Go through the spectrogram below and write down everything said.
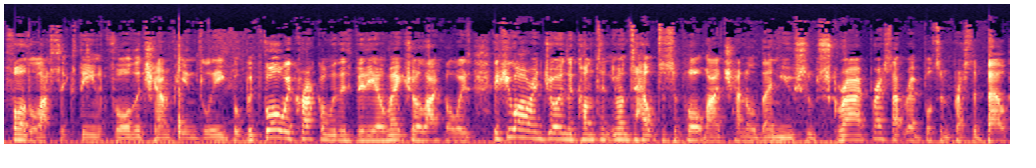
for the last 16 for the Champions League. But before we crack on with this video make sure like always if you are enjoying the content you want to help to support my channel then you subscribe, press that red button, press the bell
